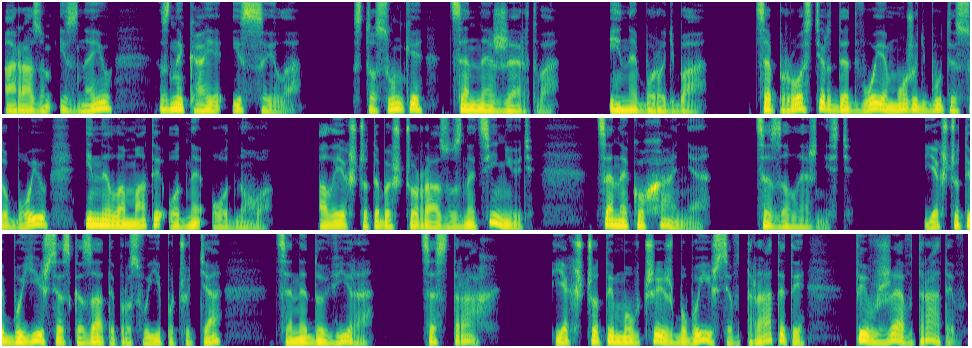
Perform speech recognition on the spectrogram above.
А разом із нею зникає і сила. Стосунки – це не жертва і не боротьба. Це простір, де двоє можуть бути собою і не ламати одне одного. Але якщо тебе щоразу знецінюють, це не кохання, це залежність. Якщо ти боїшся сказати про свої почуття, це не довіра, це страх. Якщо ти мовчиш, бо боїшся втратити, ти вже втратив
